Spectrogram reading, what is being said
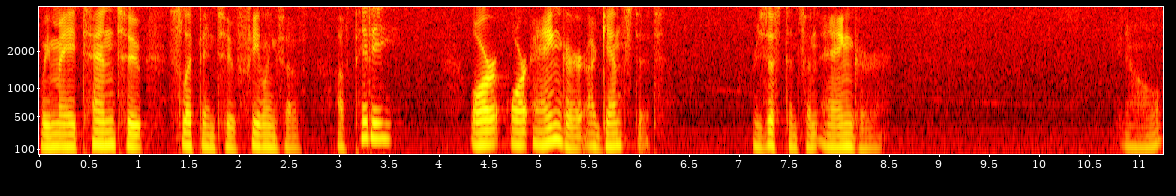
we may tend to slip into feelings of, of pity or, or anger against it. resistance and anger. You know,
